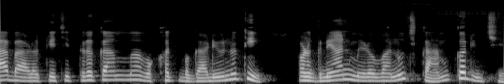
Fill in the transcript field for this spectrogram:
આ બાળકે ચિત્રકામમાં વખત બગાડ્યો નથી, પણ જ્ઞાન મેળવવાનું જ કામ કર્યું છે.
